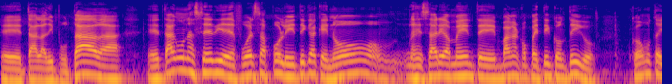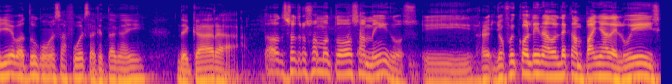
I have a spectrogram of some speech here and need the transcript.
eh, está la diputada, eh, están una serie de fuerzas políticas que no necesariamente van a competir contigo. ¿Cómo te llevas tú con esas fuerzas que están ahí de cara a Nosotros somos todos amigos y re- yo fui coordinador de campaña de Luis,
